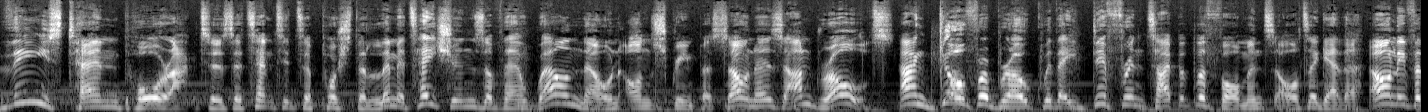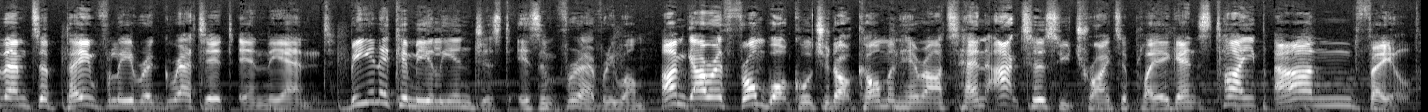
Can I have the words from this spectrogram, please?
These 10 poor actors attempted to push the limitations of their well known on screen personas and roles, and go for broke with a different type of performance altogether, only for them to painfully regret it in the end. Being a chameleon just isn't for everyone. I'm Gareth from WhatCulture.com, and here are 10 actors who tried to play against type and failed.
